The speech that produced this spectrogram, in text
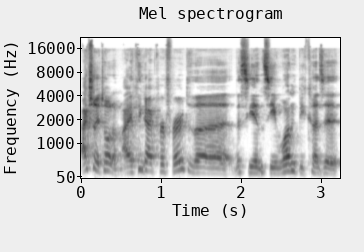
actually I told him I think I preferred the the CNC one because it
